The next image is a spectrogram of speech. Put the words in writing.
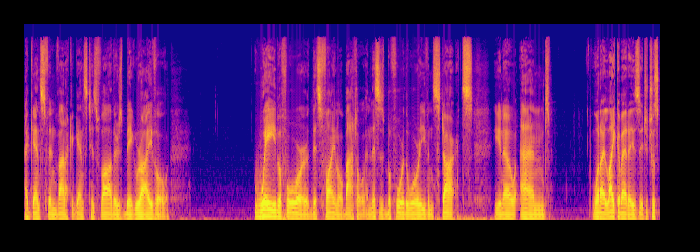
against Finn Finnbhennach, against his father's big rival, way before this final battle. And this is before the war even starts, you know. And what I like about it is it just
